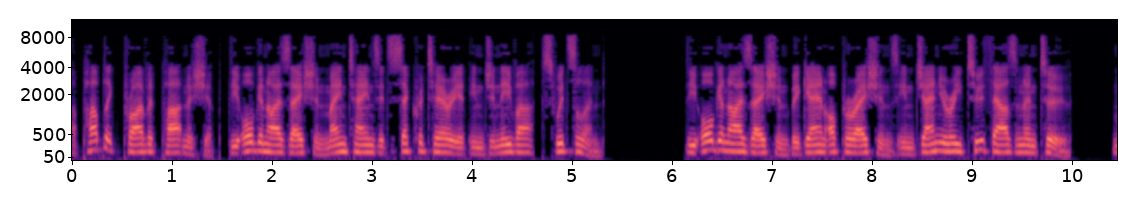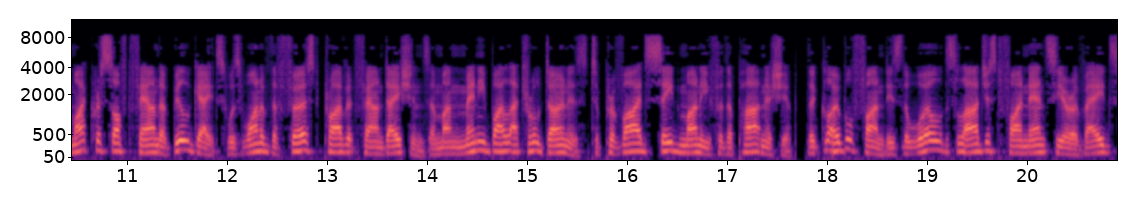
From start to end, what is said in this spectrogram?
a public-private partnership. The organization maintains its secretariat in Geneva, Switzerland. The organization began operations in January 2002. Microsoft founder Bill Gates was one of the first private foundations among many bilateral donors to provide seed money for the partnership. The Global Fund is the world's largest financier of AIDS,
